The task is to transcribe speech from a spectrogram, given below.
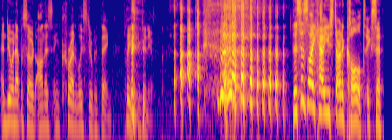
and do an episode on this incredibly stupid thing. Please continue. This is like how you start a cult, except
